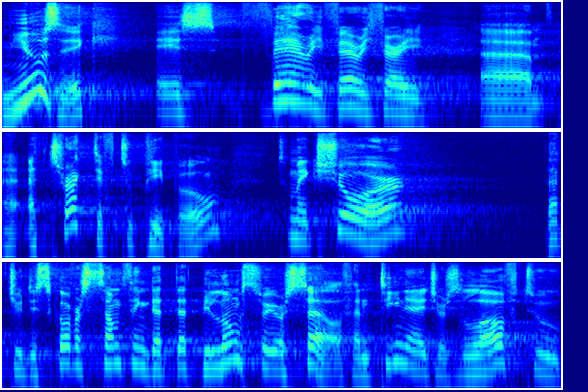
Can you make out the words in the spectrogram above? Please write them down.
music is very, very, very um, attractive to people to make sure that you discover something that, that belongs to yourself. And teenagers love to,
